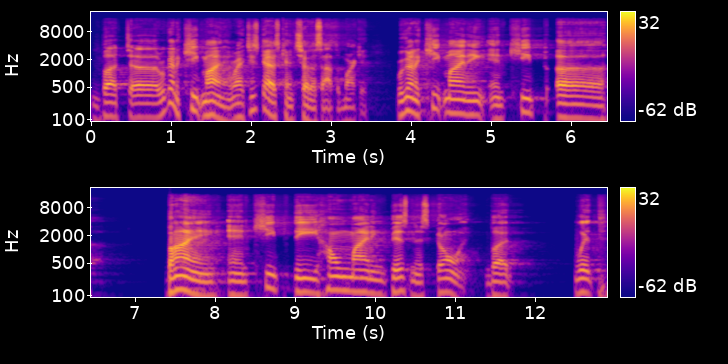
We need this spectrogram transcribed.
But uh, we're going to keep mining, right? These guys can't shut us out the market. We're going to keep mining and keep uh, buying and keep the home mining business going. But with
